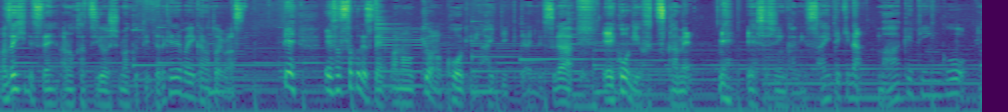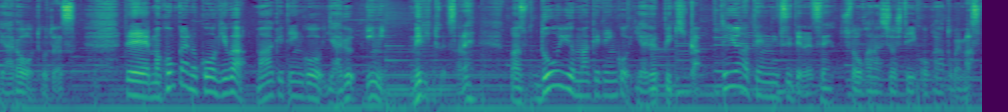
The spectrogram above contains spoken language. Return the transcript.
まあ、ぜひですね、あの活用しまくっていただければいいかなと思います。で、えー、早速ですね、あの今日の講義に入っていきたいんですが、えー、講義2日目、ね、写真家に最適なマーケティングをやろうということです。で、まあ、今回の講義は、マーケティングをやる意味、メリットですよね。まあ、どういうマーケティングをやるべきかっていうような点についてですね、ちょっとお話をしていこうかなと思います。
